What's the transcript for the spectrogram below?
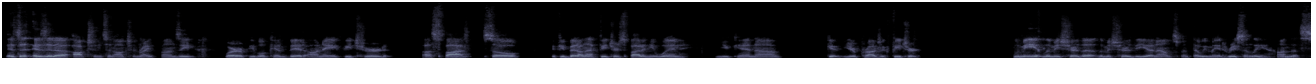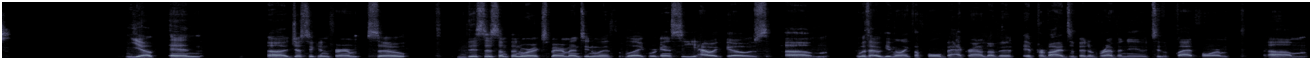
Is it is it a auction? It's an auction, right, Bonzi, where people can bid on a featured uh, spot. So if you bid on that featured spot and you win, you can uh, get your project featured. Let me let me share the let me share the announcement that we made recently on this. Yep, and uh, just to confirm, so this is something we're experimenting with. Like we're gonna see how it goes. Um, without giving like the full background of it, it provides a bit of revenue to the platform, um,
